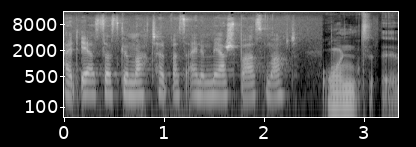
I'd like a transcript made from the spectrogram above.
halt erst das gemacht hat, was einem mehr Spaß macht. Und äh,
